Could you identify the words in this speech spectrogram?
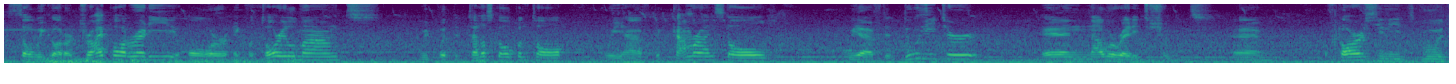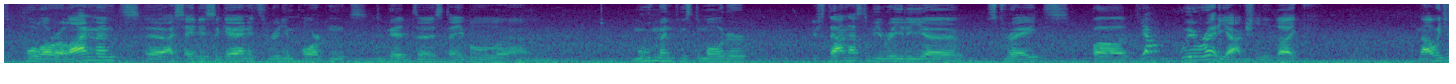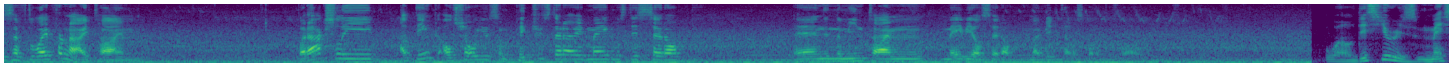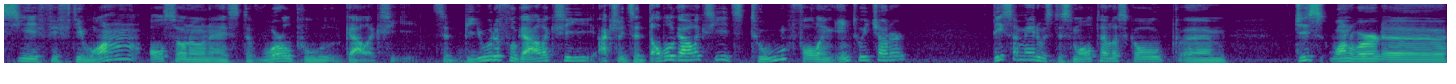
So we got our tripod ready, or equatorial mount, we put the telescope on top, we have the camera installed, we have the dew heater, and now we're ready to shoot. Um, of course, you need good polar alignment. Uh, I say this again, it's really important to get uh, stable um, movement with the motor. Your stand has to be really uh, straight, but yeah, we're ready actually. Like, now we just have to wait for night time. But actually, I think I'll show you some pictures that I made with this setup. And in the meantime, maybe I'll set up my big telescope as well. Well, this here is Messier 51, also known as the Whirlpool Galaxy. It's a beautiful galaxy. Actually, it's a double galaxy. It's two falling into each other. This I made with the small telescope. Um, just one word uh,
